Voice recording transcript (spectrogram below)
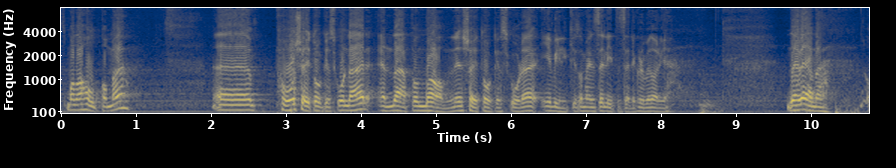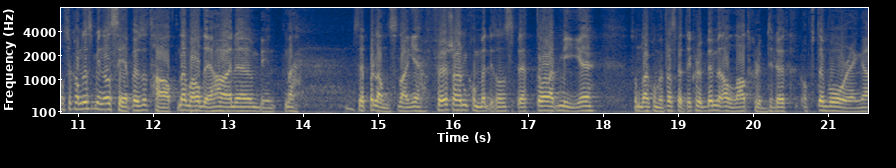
som man har holdt på med eh, på skøyte- og hockeyskolen der, enn det er på en vanlig skøyte- og hockeyskole i hvilken som helst eliteserieklubb i Norge. Det er det ene. Og så kan du begynne å se på resultatene, hva det har eh, begynt med. Se på landslaget. Før så har de kommet litt sånn spredt. Det har vært mye som da kommer fra spredte klubber, men alle har hatt klubbtilhørighet. Ofte Vålerenga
